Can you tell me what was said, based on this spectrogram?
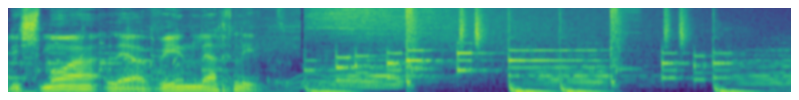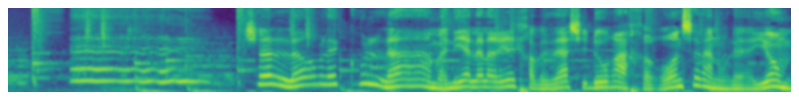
לשמוע, להבין, להחליט. שלום לכולם, אני אלה אריכה, וזה השידור האחרון שלנו להיום.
